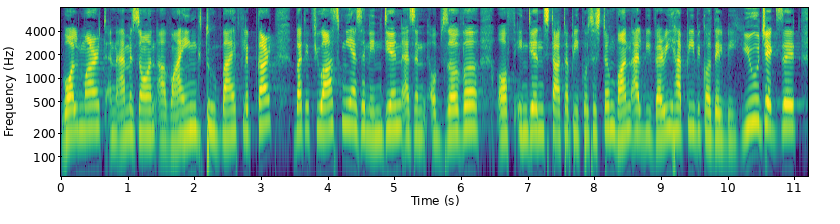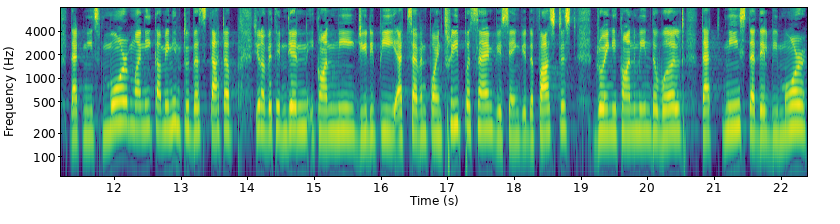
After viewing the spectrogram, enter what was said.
Walmart and Amazon are vying to buy Flipkart. But if you ask me as an Indian, as an observer of Indian startup ecosystem, one, I'll be very happy because there'll be huge exit. That means more money coming into the startup. You know, with Indian economy, GDP at 7.3%, we're saying we're the fastest growing economy in the world. That means that there'll be more more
